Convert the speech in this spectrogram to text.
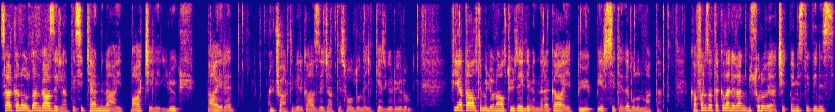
Serkan Oğuz'dan Gazze Caddesi kendine ait bahçeli, lüks daire 3 artı 1 Gazze Caddesi olduğunda ilk kez görüyorum. Fiyatı 6 milyon 650 bin lira gayet büyük bir sitede bulunmakta. Kafanıza takılan herhangi bir soru veya çekmemi istediğiniz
